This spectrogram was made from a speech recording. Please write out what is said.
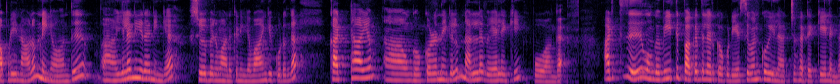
அப்படின்னாலும் நீங்கள் வந்து இளநீரை நீங்கள் சிவபெருமானுக்கு நீங்கள் வாங்கி கொடுங்க. கட்டாயம் உங்கள் குழந்தைகளும் நல்ல வேலைக்கு போவாங்க. அடுத்தது உங்கள் வீட்டு பக்கத்தில் இருக்கக்கூடிய சிவன் கோயில் அர்ச்சகர்கிட்ட கேளுங்க.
